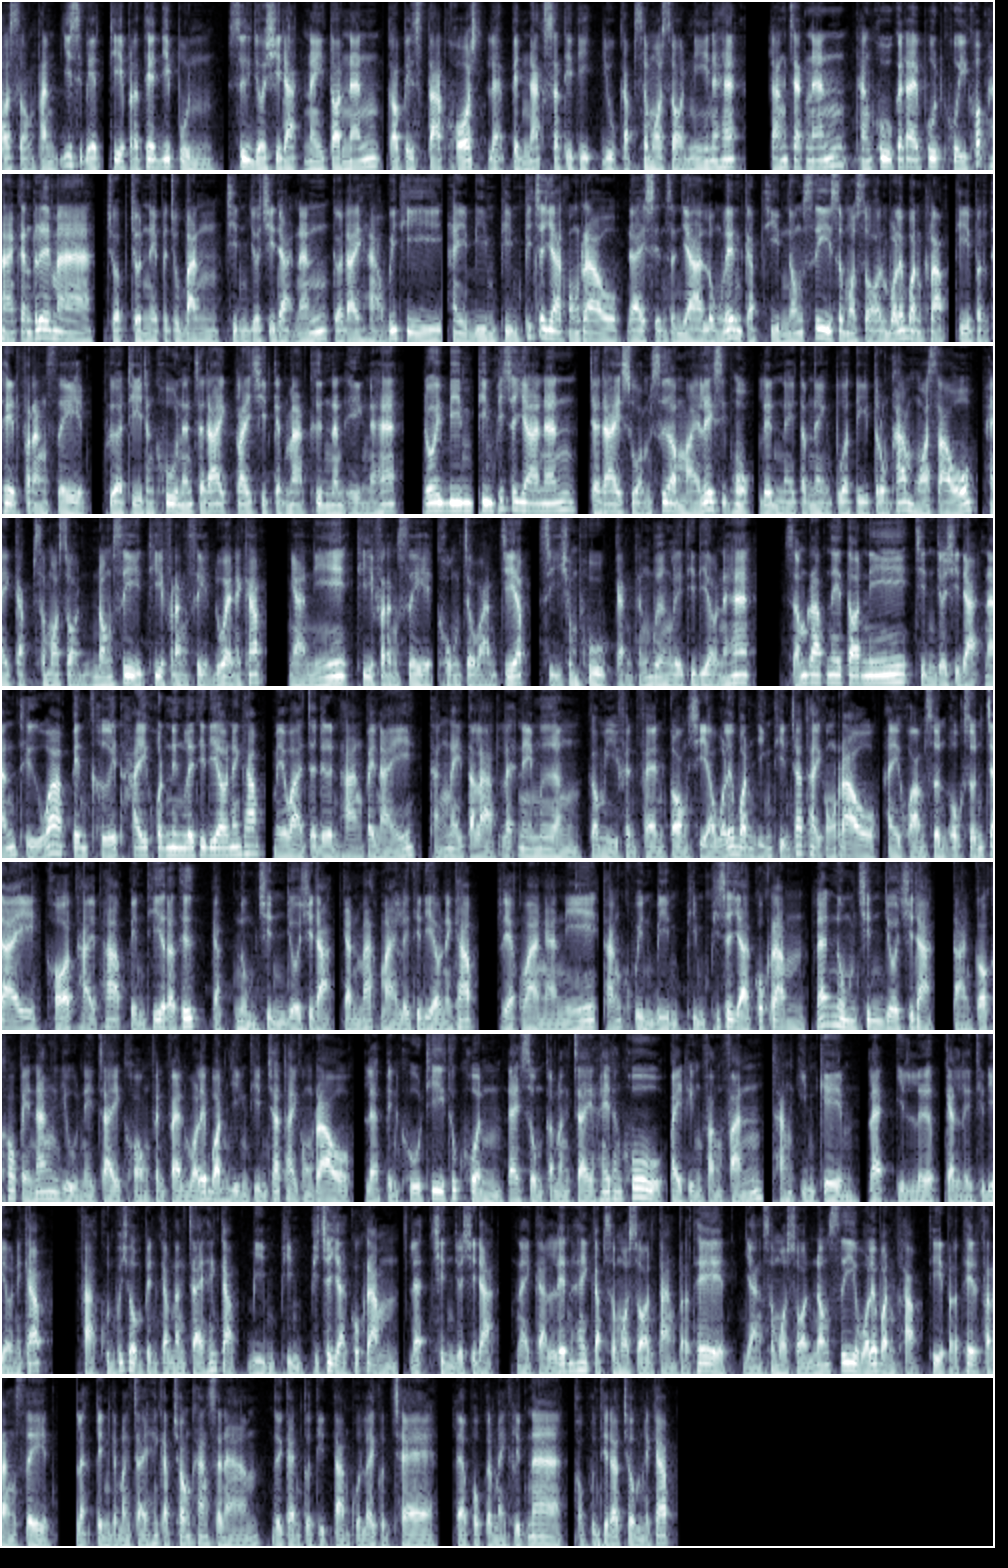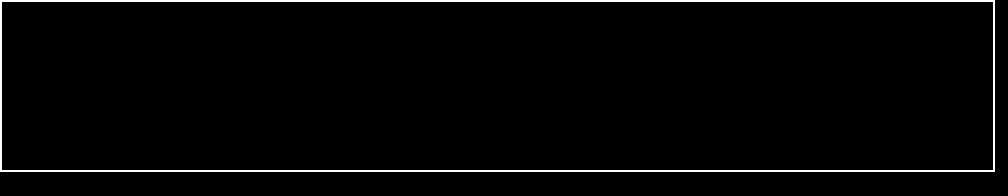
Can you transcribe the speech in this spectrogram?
2021 ที่ประเทศญี่ปุ่น ซึ่งโยชิดะในตอนนั้นก็เป็นสตาฟโค้ชและเป็นนักสถิติอยู่กับสโมสรนนี้นะฮะ หลังจากนั้นทั้งคู่ก็ได้พูดคุยคบหากันเรื่อยมา จวบจนในปัจจุบันชินโยชิดะนั้นก็ได้หาวิธี ให้บีมพิมพิชยาของเรา ได้เซ็นสัญญาลงเล่นกับทีมน้องซี่สโมสรวอลเลย์บอลคลับที่ประเทศฝรั่งเศส เพื่อที่ทั้งคู่นั้นจะได้ใกล้ชิดกันมากขึ้นนั่นเองนะฮะโดยบีมพิมพิชยานั้นจะได้สวมเสื้อหมายเลข 16 เล่นในตำแหน่งตัวตีตรงข้ามหัวเสา ให้กับสโมสรน้องซี่ที่ฝรั่งเศสด้วยนะครับ งานนี้ที่ฝรั่งเศสคงจะหวานเจี๊ยบ สีชมพูกันทั้งเมืองเลยทีเดียวนะฮะ สำหรับในตอนนี้จินโยชิดะนั้นถือว่าเป็นเขยไทยคนหนึ่งเลยทีเดียวนะครับ ไม่ว่าจะเดินทางไปไหน ทั้งในตลาดและในเมือง ก็มีแฟนๆกองเชียร์วอลเลย์บอลหญิงทีมชาติไทยของเรา ให้ความสนอกสนใจ ขอถ่ายภาพเป็นที่ระทึกกับหนุ่มชินโยชิดะกันมากมายเลยทีเดียวนะครับ เรียกว่างานนี้ทั้งควินบีมพิมพิชยากกรำและหนุ่มชินโยชิดะต่างก็เข้าไปนั่งอยู่ในใจของแฟนๆวอลเลย์บอลหญิงทีมชาติไทยของเรา และเป็นคู่ที่ทุกคนได้ส่งกำลังใจให้ทั้งคู่ไปถึงฝั่งฝัน ทั้งอินเกม และอินเลิฟกันเลยทีเดียวนะครับ ฝากคุณผู้ชมเป็นกำลังใจให้กับบีมพิมพิชยากกรำและชินโยชิดะในการเล่นให้กับสโมสรต่างประเทศ อย่างสโมสรนองซี่วอลเลย์บอลคลับที่ประเทศฝรั่งเศสและเป็นกำลังใจให้กับช่องข้างสนาม โดยการกดติดตามกดไลค์กดแชร์ และพบกันใหม่คลิปหน้า ขอบคุณที่รับชมนะครับ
